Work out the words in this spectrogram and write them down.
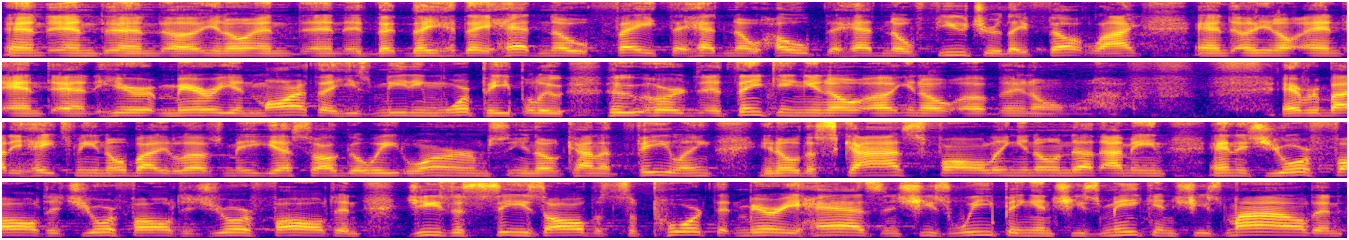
And and and uh, you know, and and they they had no faith, they had no hope, they had no future. They felt like, and uh, you know, and and and here Mary and Martha, he's meeting more people who who are thinking, you know, uh, you know, uh, you know everybody hates me, nobody loves me, guess I'll go eat worms, you know, kind of feeling. You know, the sky's falling, you know, nothing. I mean, and it's your fault, it's your fault, it's your fault. And Jesus sees all the support that Mary has, and she's weeping and she's meek and she's mild, and,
